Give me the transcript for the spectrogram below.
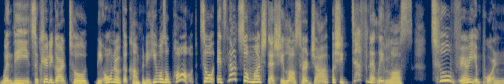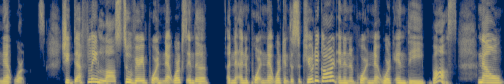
when the security guard told the owner of the company, he was appalled. So it's not so much that she lost her job, but she definitely lost two very important networks. She definitely lost two very important networks in the an, an, important network in the security guard and an important network in the boss. Now,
